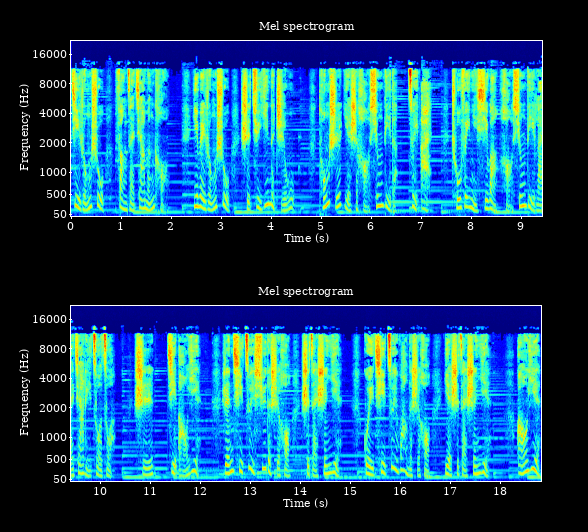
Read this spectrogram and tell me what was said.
忌榕树放在家门口，因为榕树是聚阴的植物，同时也是好兄弟的最爱。除非你希望好兄弟来家里坐坐。十忌熬夜，人气最虚的时候是在深夜，鬼气最旺的时候也是在深夜。熬夜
